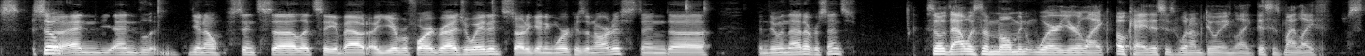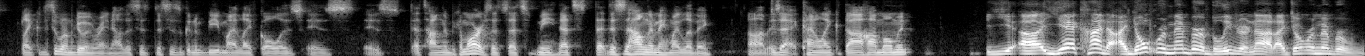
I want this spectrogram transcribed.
so, So, and and you know, since uh, let's see, about a year before I graduated, started getting work as an artist, and uh, been doing that ever since. so that was the moment where you're like, okay, this is what I'm doing. Like, this is my life. Like, this is what I'm doing right now. This is this is going to be my life goal. Is is is that's how I'm going to become an artist. That's that's me. That's that. This is how I'm going to make my living. Um, is that kind of like the aha moment? Yeah, uh, yeah, kind of. I don't remember, believe it or not, I don't remember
